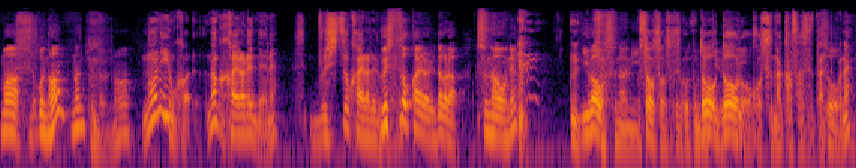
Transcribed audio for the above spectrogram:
まあこれなんなんて言うんだろうな。何をかなんか変えられるんだよね。物質を変えられる。物質を変えられる。だから砂をね、うん。岩を砂にそうそうそう。するそうこともできるし。道道路をこう砂化させたりとかね。そう。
